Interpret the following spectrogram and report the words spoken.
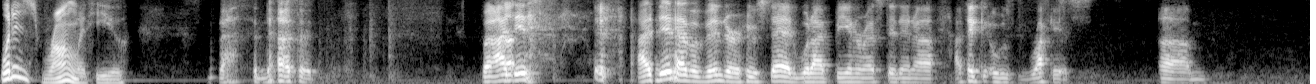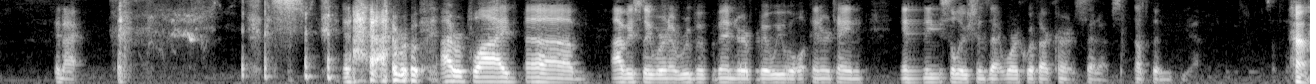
What is wrong with you? Nothing, nothing. But I Uh, did, I did have a vendor who said, "Would I be interested in a?" I think it was Ruckus, um, and I, and I, I, re- I replied, um, "Obviously, we're an Aruba vendor, but we will entertain any solutions that work with our current setup." Something, yeah. Huh.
